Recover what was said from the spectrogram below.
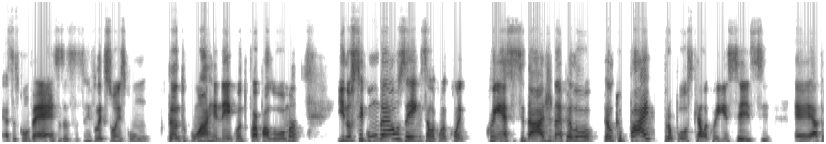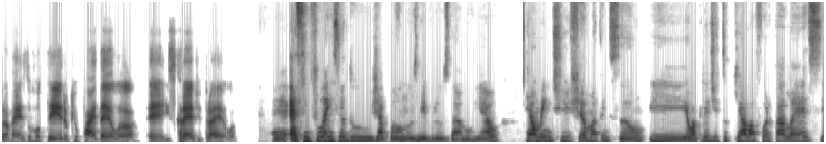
essas conversas, essas reflexões com tanto com a Renê quanto com a Paloma. E no segundo é a ausência, ela conhece a cidade, né, pelo pelo que o pai propôs que ela conhecesse. É, através do roteiro que o pai dela é, escreve para ela. É, essa influência do Japão nos livros da Muriel realmente chama atenção e eu acredito que ela fortalece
